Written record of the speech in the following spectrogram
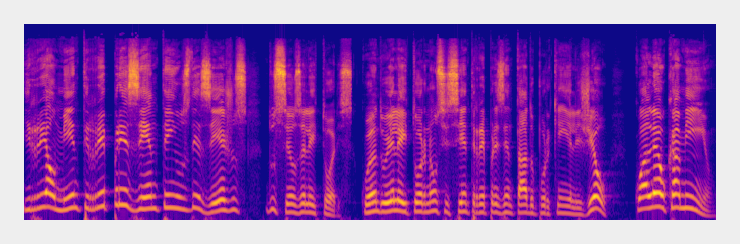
e realmente representem os desejos dos seus eleitores. Quando o eleitor não se sente representado por quem elegeu, qual é o caminho?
